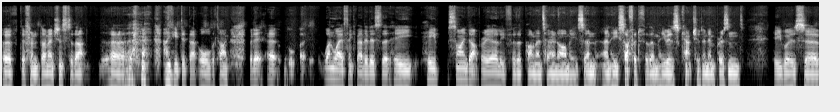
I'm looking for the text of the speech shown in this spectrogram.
of different dimensions to that. Uh, I mean, he did that all the time. But it, uh, one way of thinking about it is that he he signed up very early for the parliamentarian armies, and and he suffered for them. He was captured and imprisoned. He was uh,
